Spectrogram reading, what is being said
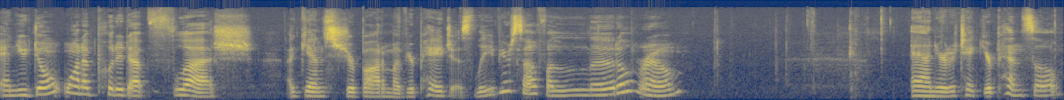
And you don't want to put it up flush against your bottom of your pages. Leave yourself a little room. And you're going to take your pencil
